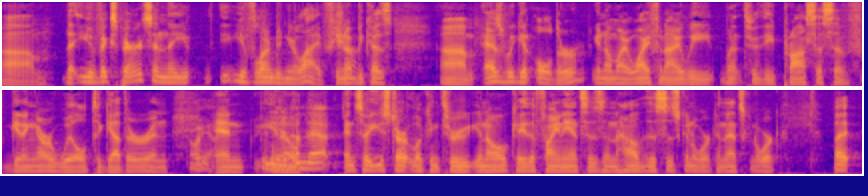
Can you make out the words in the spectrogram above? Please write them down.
um, that you've experienced and that you, you've learned in your life. You know, because um, as we get older, you know, my wife and I we went through the process of getting our will together and Oh, yeah. and Been you know that. and so you start looking through you know okay the finances and how this is going to work and that's going to work but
